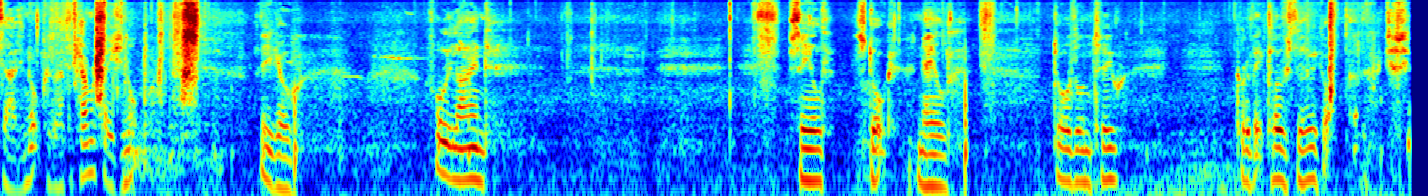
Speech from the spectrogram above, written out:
Tidying up because I had the camera facing up. There you go. Fully lined. Sealed, stuck, nailed. Door done too. Got a bit close there. We got just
